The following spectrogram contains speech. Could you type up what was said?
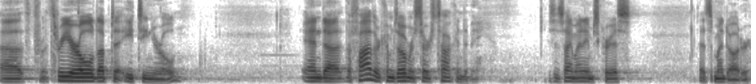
uh, three year old up to 18 year old. And uh, the father comes over and starts talking to me. He says, Hi, my name's Chris. That's my daughter.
